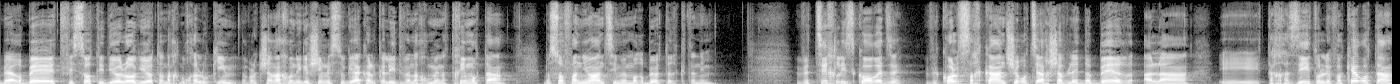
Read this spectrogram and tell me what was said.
בהרבה תפיסות אידיאולוגיות אנחנו חלוקים, אבל כשאנחנו ניגשים לסוגיה כלכלית ואנחנו מנתחים אותה, בסוף הניואנסים הם הרבה יותר קטנים. וצריך לזכור את זה. וכל שחקן שרוצה עכשיו לדבר על התחזית או לבקר אותה,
